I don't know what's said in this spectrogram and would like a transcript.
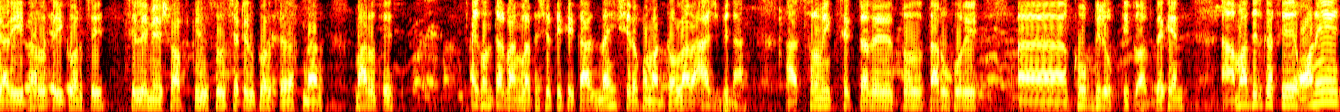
গাড়ি ভারতেই করছে, ছেলে মেয়ে সব কিছু সেটেল করছে আপনার ভারতে। এখন তার বাংলাদেশে থেকে কাজ নাই, সেরকম আর ডলার আসবে না। আর শ্রমিক সেক্টরে তো তার উপরে খুব বিরক্তিকর। দেখেন, আমাদের কাছে অনেক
